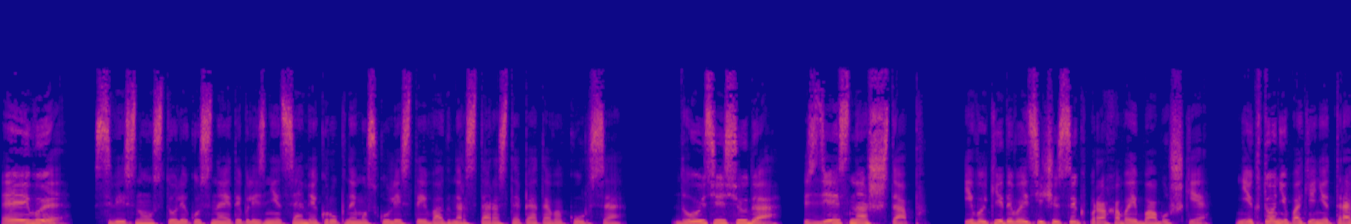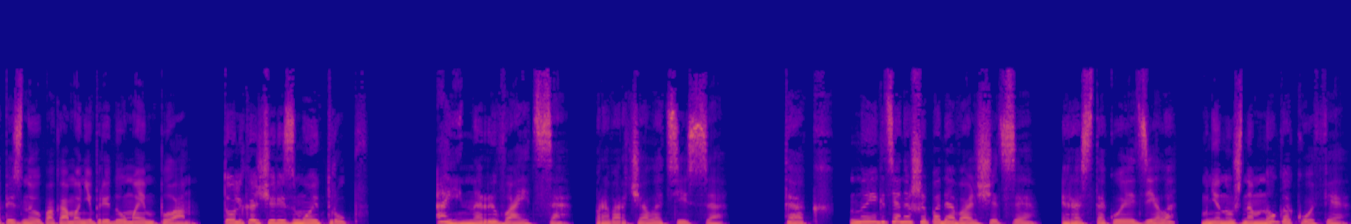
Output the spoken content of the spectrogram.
«Эй вы!» — свистнул столику с Найт и близнецами крупный мускулистый Вагнер староста пятого курса. «Дуйте сюда! Здесь наш штаб! И выкидывайте часы к праховой бабушке. Никто не покинет трапезную, пока мы не придумаем план. Только через мой труп». «Ай, нарывается!» — проворчала Тисса. «Так, ну и где наши подавальщицы? Раз такое дело, мне нужно много кофе.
